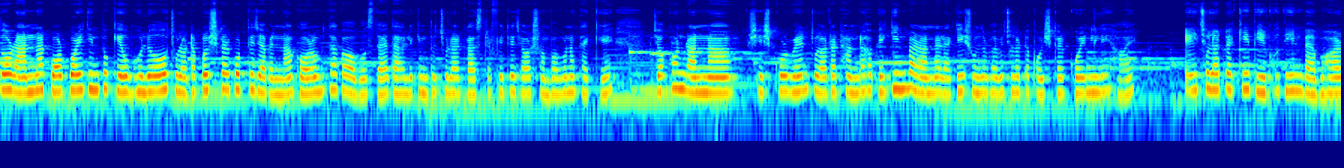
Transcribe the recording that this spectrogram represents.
তো রান্নার পরপরই কিন্তু কেউ হলেও চুলাটা পরিষ্কার করতে যাবেন না। গরম থাকা অবস্থায় তাহলে কিন্তু চুলার কাজটা ফেটে যাওয়ার সম্ভাবনা থাকে। যখন রান্না শেষ করবেন, চুলাটা ঠান্ডা হবে কিংবা রান্নার আগে সুন্দরভাবে চুলাটা পরিষ্কার করে নিলেই হয়। এই চুলাটাকে দীর্ঘদিন ব্যবহার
